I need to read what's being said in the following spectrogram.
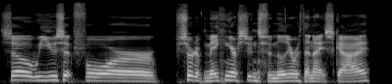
So we use it for sort of making our students familiar with the night sky,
